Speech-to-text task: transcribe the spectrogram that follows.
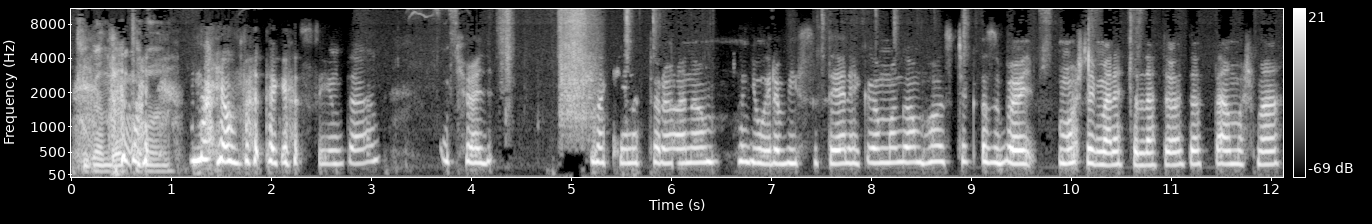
Ki gondolta volna? Nagyon beteges szinten. Úgyhogy meg kéne törölnöm, hogy újra visszatérjek önmagamhoz, csak az baj, hogy most, hogy már egyszer letöltöttem, most már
